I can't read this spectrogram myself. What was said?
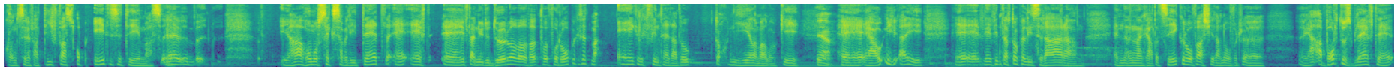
conservatief was op ethische thema's. Ja, homoseksualiteit, hij heeft, hij heeft daar nu de deur wel voor, voor opengezet, maar eigenlijk vindt hij dat ook toch niet helemaal oké. Ja. Hij, hij, houdt niet, hij, hij, vindt daar toch wel iets raar aan. En dan, dan gaat het zeker over, als je dan over uh, ja, abortus blijft hij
